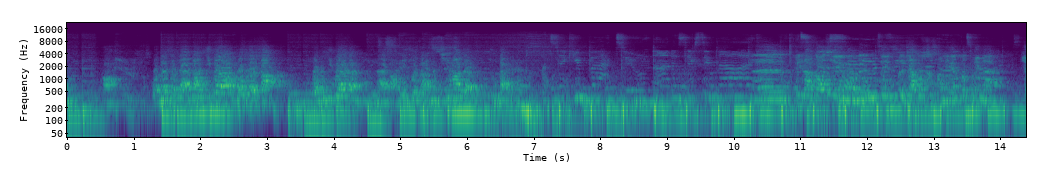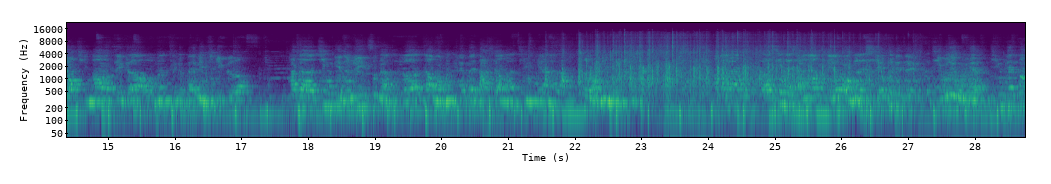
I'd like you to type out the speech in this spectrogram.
好，我们现在到一边让模特上，我们一边呢，你来把这些咱们其他的主办人。嗯，非常高兴，我们这一次加州市场联合会呢。邀请到这个我们这个白尾皮哥，他的经典的睿智呢和让我们开怀大笑呢，今天呢是我们荣幸。那么呃，现在想邀请我们协会的这几位委员，今天到。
